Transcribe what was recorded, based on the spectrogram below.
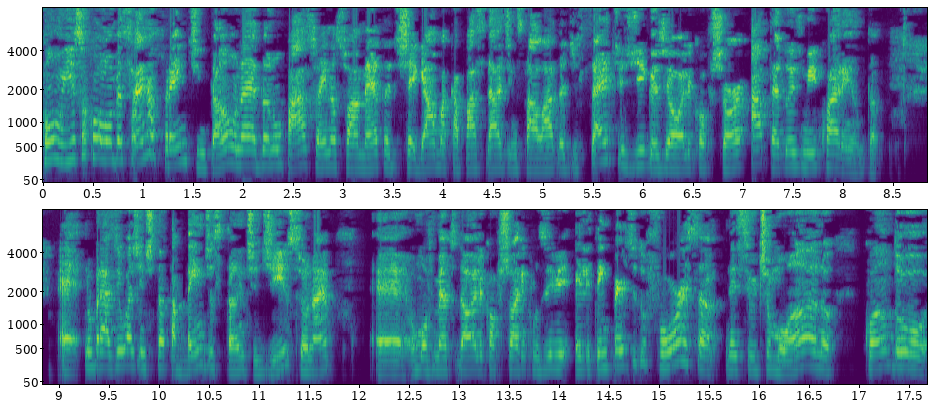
Com isso, a Colômbia sai na frente, então, né, dando um passo aí na sua meta de chegar a uma capacidade instalada de 7 GB de eólica offshore até 2040. É, no Brasil, a gente está tá bem distante disso, né? É, o movimento da eólica offshore, inclusive, ele tem perdido força nesse último ano, quando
